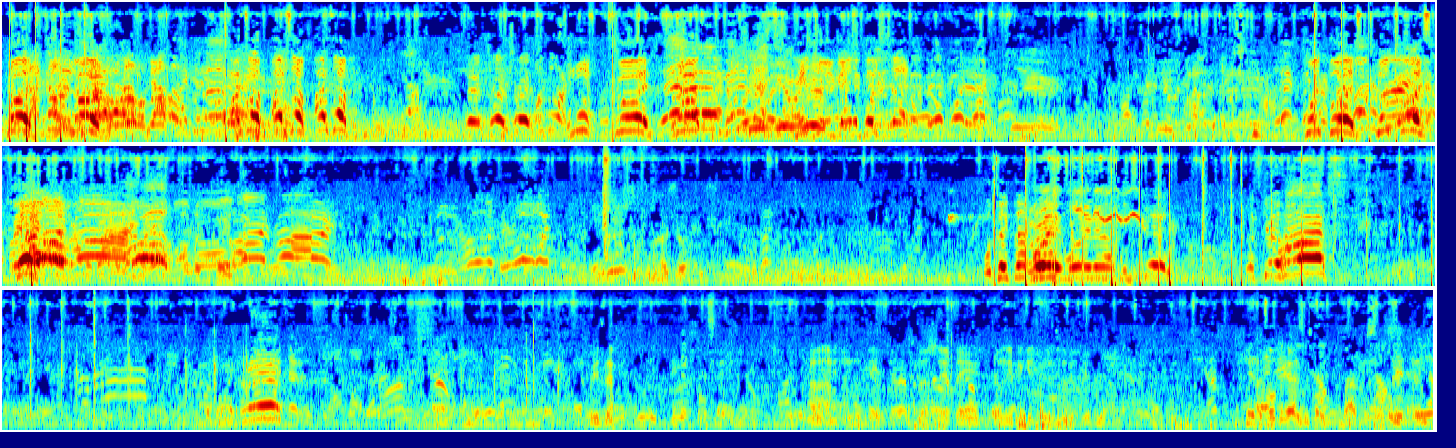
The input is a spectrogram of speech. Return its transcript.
Good. Good. Eyes up. Eyes up. Eyes up. More. Good. Good. Mitchell, you gotta push that. Good boys. Good boys. Back. We'll take that. All right, line up, let's go! Let's go, Hawks! What is that? I'm, I'm okay with that, especially if they don't even get to this other video. I told the guys, it's like 5% of the crazy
